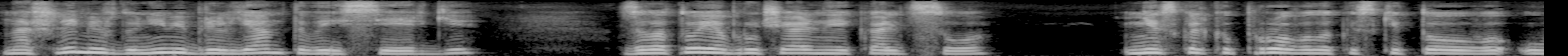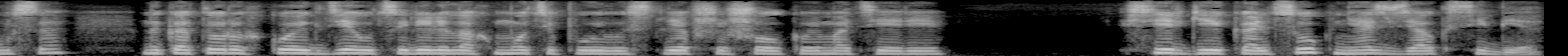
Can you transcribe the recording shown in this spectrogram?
нашли между ними бриллиантовые серьги, золотое обручальное кольцо, несколько проволок из китового уса, на которых кое-где уцелели лохмотья полуистлевшей шелковой материи, Серьги и кольцо князь взял к себе.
